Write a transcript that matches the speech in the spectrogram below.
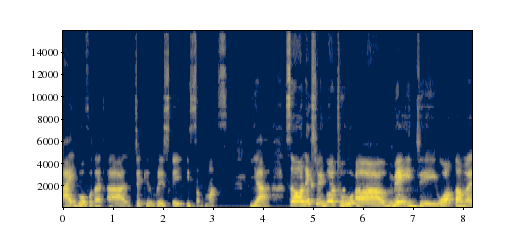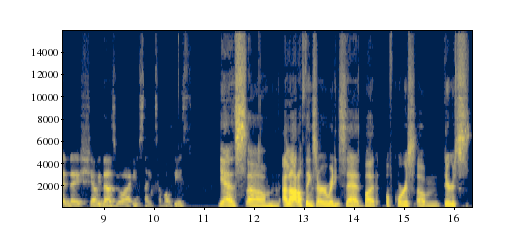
I go for that. Uh, taking risk is a must. Yeah. So next we go to uh, May J. Welcome and uh, share with us your insights about this. Yes, um, a lot of things are already said, but of course, um, there's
